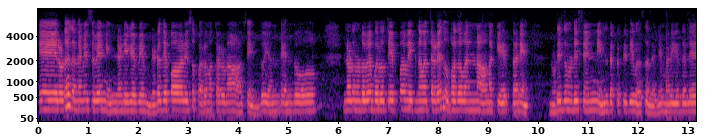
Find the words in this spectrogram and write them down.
ಹೇರೊಡಲ ನಮಿಸುವೆ ನಿನ್ನಡಿಗೆ ಬೆಂಬಿಡದೆ ಪಾಲಿಸು ಪರಮ ಕರುಣ ಸಿಂಧು ಎಂದೆಂದು. ನಡು ನಡುವೆ ಬರುತ್ತೆಪ್ಪ ವಿಘ್ನವ ತಡೆದು ಭಗವನ್ ನಾಮ ಕೀರ್ತನೆ ನುಡಿದು ನುಡಿಸೆನ್ನಿಂದ ಪ್ರತಿ ದಿವಸದಲ್ಲಿ ಮರೆಯದಲೇ.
